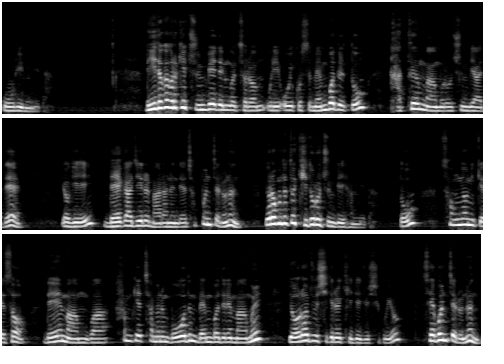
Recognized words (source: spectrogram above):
오류입니다. 리더가 그렇게 준비해야 되는 것처럼 우리 오이코스 멤버들도 같은 마음으로 준비하되 여기 네 가지를 말하는데 첫 번째로는 여러분들도 기도로 준비해야 합니다. 또 성령님께서 내 마음과 함께 참여하는 모든 멤버들의 마음을 열어주시기를 기대해 주시고요. 세 번째로는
